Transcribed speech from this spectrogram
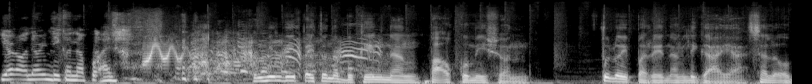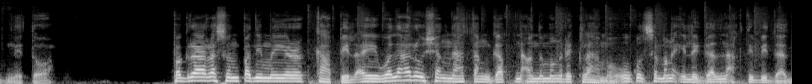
Your Honor, hindi ko na po alam. Kung hindi pa ito nabuking ng PAO Commission, tuloy pa rin ang ligaya sa loob nito. Pagrarason pa ni Mayor Kapil ay wala raw siyang natanggap na anumang reklamo ukol sa mga ilegal na aktibidad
